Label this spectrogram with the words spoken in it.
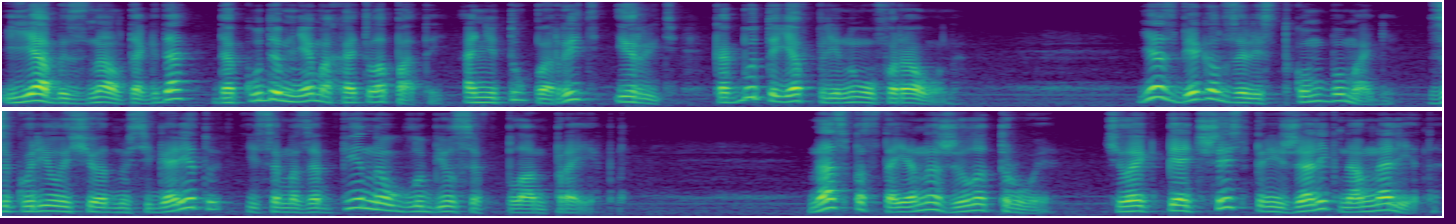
И я бы знал тогда, докуда мне махать лопатой, а не тупо рыть и рыть, как будто я в плену у фараона. Я сбегал за листком бумаги, закурил еще одну сигарету и самозабвенно углубился в план проекта. Нас постоянно жило трое. Человек 5-6 приезжали к нам на лето,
